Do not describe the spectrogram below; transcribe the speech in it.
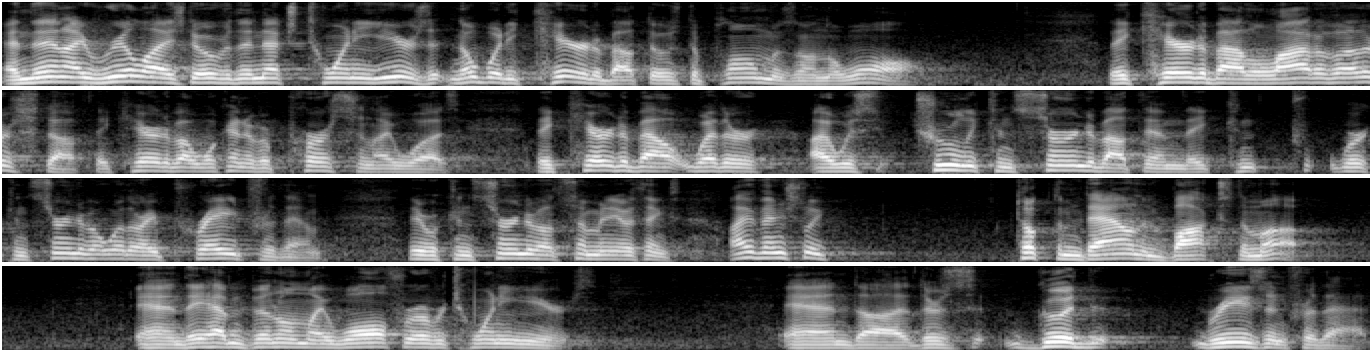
And then I realized over the next 20 years that nobody cared about those diplomas on the wall. They cared about a lot of other stuff. They cared about what kind of a person I was. They cared about whether I was truly concerned about them. They con- were concerned about whether I prayed for them. They were concerned about so many other things. I eventually took them down and boxed them up. And they haven't been on my wall for over 20 years. And uh, there's good reason for that.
